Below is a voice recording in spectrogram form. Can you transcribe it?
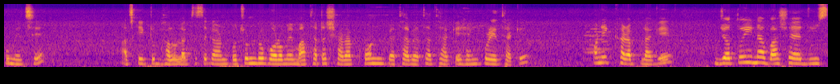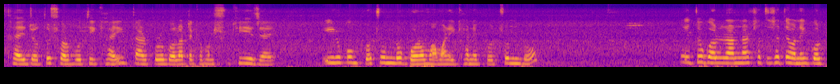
কমেছে। আজকে একটু ভালো লাগতেছে, কারণ প্রচণ্ড গরমে মাথাটা সারাক্ষণ ব্যথা ব্যথা থাকে হ্যাং করে থাকে। অনেক খারাপ লাগে। যতই না বাসায় জুস খাই, যত শরবতই খাই তারপর গলাটা কেমন শুকিয়ে যায়। এইরকম প্রচণ্ড গরম আমার এখানে প্রচণ্ড। এই তো রান্নার সাথে সাথে অনেক গল্প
